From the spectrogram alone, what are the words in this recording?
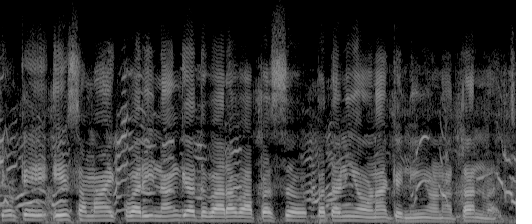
ਕਿਉਂਕਿ ਇਹ ਸਮਾਂ ਇੱਕ ਵਾਰੀ ਲੰਘ ਗਿਆ, ਦੁਬਾਰਾ ਵਾਪਸ ਪਤਾ ਨਹੀਂ ਆਉਣਾ ਕਿ ਨਹੀਂ ਆਉਣਾ। ਧੰਨਵਾਦ ਜੀ।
